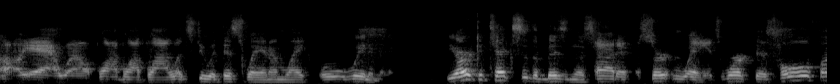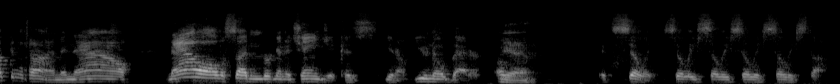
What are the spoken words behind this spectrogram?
"Oh yeah, well, blah blah blah, let's do it this way," and I'm like, "Well, wait a minute. The architects of the business had it a certain way. It's worked this whole fucking time, and now, now all of a sudden we're going to change it because you know you know better." Okay. Yeah, it's silly, silly, silly, silly, silly stuff.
